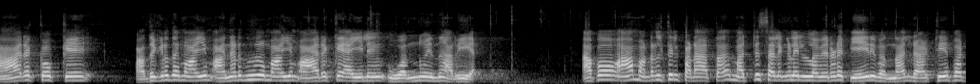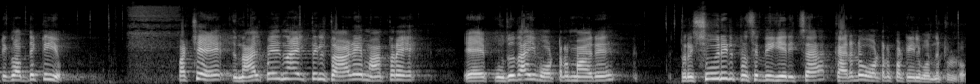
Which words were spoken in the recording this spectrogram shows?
ആരൊക്കെ അധികൃതമായും അനധികൃതമായും ആരൊക്കെ അതിൽ വന്നു എന്ന് അറിയാം അപ്പോൾ ആ മണ്ഡലത്തിൽ പെടാത്ത മറ്റ് സ്ഥലങ്ങളിലുള്ളവരുടെ പേര് വന്നാൽ രാഷ്ട്രീയ പാർട്ടികൾ ഒബ്ജക്റ്റ് ചെയ്യും. പക്ഷേ നാൽപ്പതിനായിരത്തിൽ താഴെ മാത്രമേ പുതുതായി വോട്ടർമാർ തൃശ്ശൂരിൽ പ്രസിദ്ധീകരിച്ച കരട് വോട്ടർ പട്ടികയിൽ വന്നിട്ടുള്ളൂ.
